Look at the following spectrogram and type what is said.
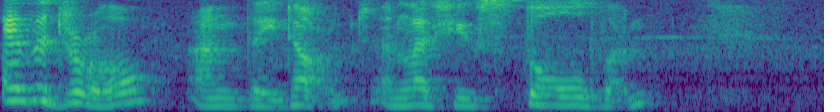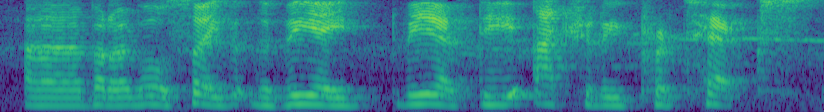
ever draw, and they don't unless you stall them, uh, but I will say that the VA, VFD actually protects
